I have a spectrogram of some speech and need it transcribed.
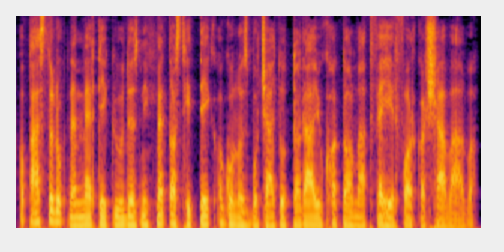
A pásztorok nem merték üldözni, mert azt hitték, a gonosz bocsájtotta rájuk hatalmát fehér farkassá válva.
